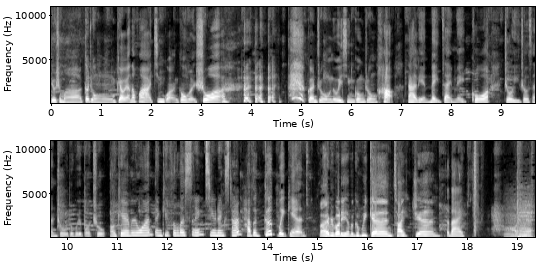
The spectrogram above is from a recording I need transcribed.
有什么各种表扬的话，尽管跟我们说。关注我们的微信公众号，大脸妹在美国，周一周三周五都会播出。OK everyone，thank you for listening，see you next time，have a good weekend。Bye, everybody. Have a good weekend. Tai Jen. Bye bye.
